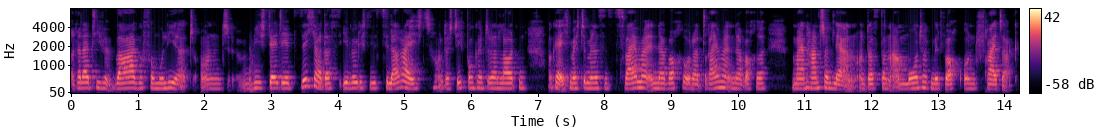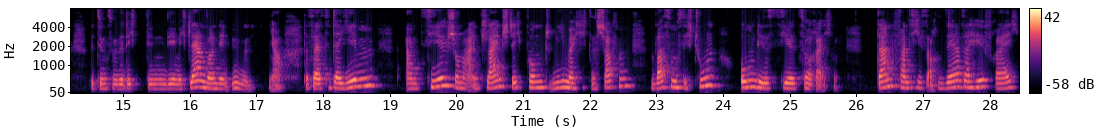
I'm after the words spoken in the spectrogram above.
relativ vage formuliert. Und wie stellt ihr jetzt sicher, dass ihr wirklich dieses Ziel erreicht? Und der Stichpunkt könnte dann lauten, okay, ich möchte mindestens zweimal in der Woche oder dreimal in der Woche meinen Handstand lernen und das dann am Montag, Mittwoch und Freitag, beziehungsweise den, den nicht lernen, sondern den üben. Ja, das heißt, hinter jedem am Ziel schon mal einen kleinen Stichpunkt, wie möchte ich das schaffen, was muss ich tun, um dieses Ziel zu erreichen. Dann fand ich es auch sehr, sehr hilfreich,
